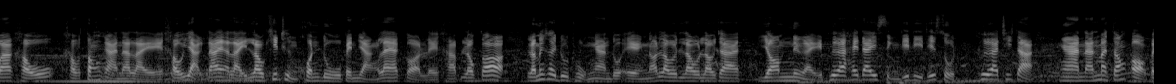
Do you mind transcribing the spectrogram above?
ว่าเขาเขาต้องการอะไร เขาอยากได้อะไร เราคิดถึงคนดูเป็นอย่างแรกก่อนเลยครับ แล้วก็เราไม่เคยดูถูกงานตัวเองเนาะเราเราเราจะยอมเหนื่อยเพื่อให้ได้สิ่งที่ดีที่สุด เพื่อที่จะงานนั้นมันต้องออกไป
